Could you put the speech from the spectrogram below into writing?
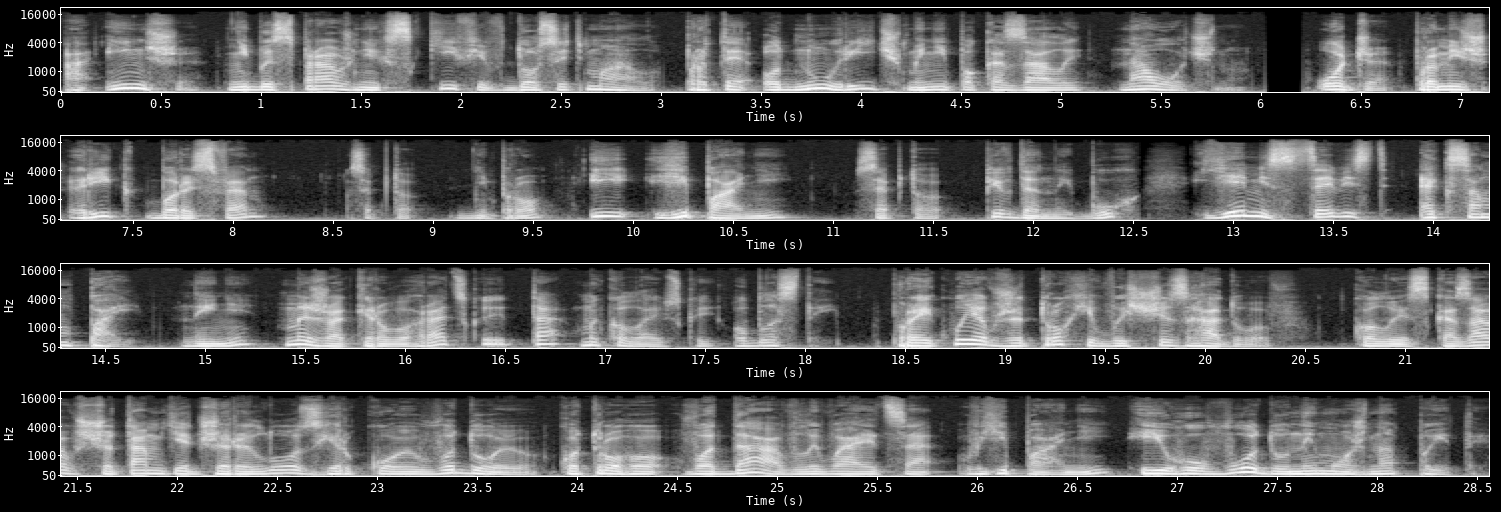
а інше, ніби справжніх скіфів досить мало. Проте одну річ мені показали наочно. Отже, проміж рік Борисфен, себто Дніпро, і Гіпаній, себто Південний Буг, є місцевість Ексампай, нині межа Кіровоградської та Миколаївської областей, про яку я вже трохи вище згадував, коли сказав, що там є джерело з гіркою водою, котрого вода вливається в гіпаній, і його воду не можна пити.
